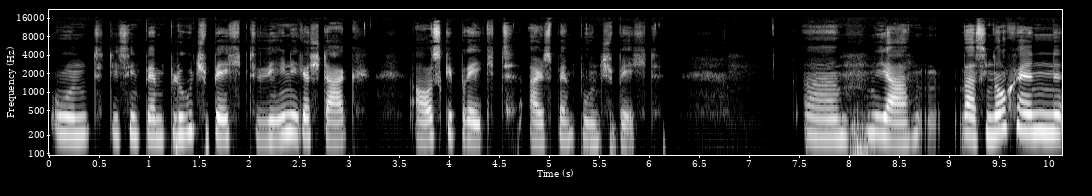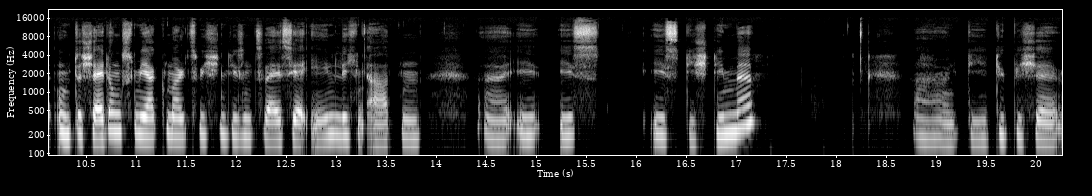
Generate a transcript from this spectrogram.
und die sind beim Blutspecht weniger stark ausgeprägt als beim Buntspecht. Ähm, ja, was noch ein Unterscheidungsmerkmal zwischen diesen zwei sehr ähnlichen Arten äh, ist, ist die Stimme. Äh, die typische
